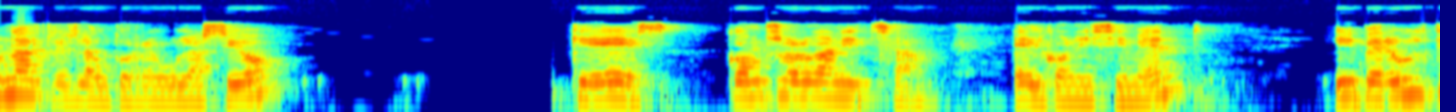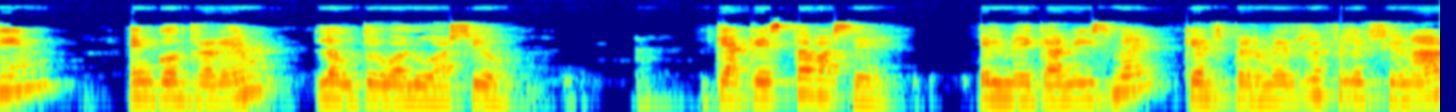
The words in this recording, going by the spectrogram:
Un altre és l'autoregulació, que és com s'organitza el coneixement, i per últim encontrarem l'autoavaluació, que aquesta va ser el mecanisme que ens permet reflexionar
